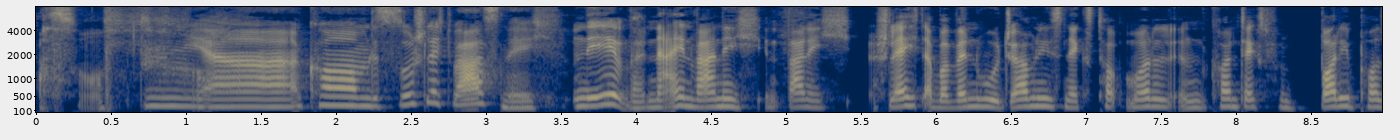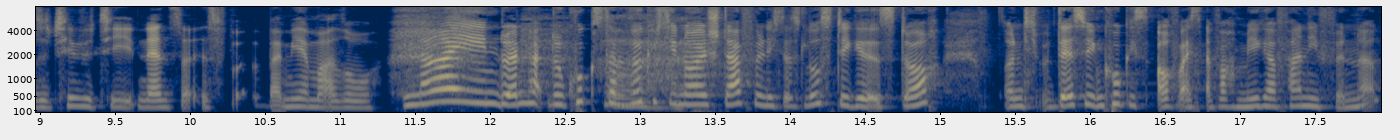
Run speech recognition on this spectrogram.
Ach so. Ja, komm, das so schlecht war es nicht. Nee, nein, war nicht, war nicht schlecht, aber wenn du Germany's Next Top Model im Kontext von Body Positivity nennst, dann ist bei mir immer so. Nein, du, du guckst dann wirklich die neue Staffel nicht. Das Lustige ist doch, und ich, deswegen gucke ich es auch, weil ich es einfach mega funny finde,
